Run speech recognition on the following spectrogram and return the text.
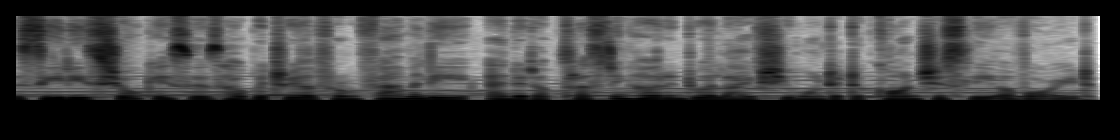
the series showcases how betrayal from family ended up thrusting her into a life she wanted to consciously avoid.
